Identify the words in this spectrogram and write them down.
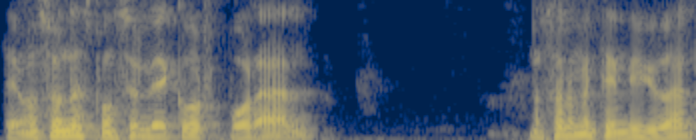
Tenemos una responsabilidad corporal, no solamente individual.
